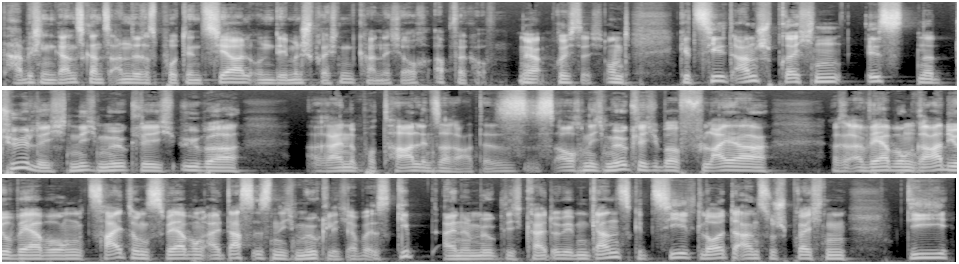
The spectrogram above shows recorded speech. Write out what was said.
Da habe ich ein ganz, ganz anderes Potenzial und dementsprechend kann ich auch abverkaufen. Ja, richtig. Und gezielt ansprechen ist natürlich nicht möglich über reine Portalinserate. Es ist auch nicht möglich über Flyer, Werbung, Radiowerbung, Zeitungswerbung, all das ist nicht möglich. Aber es gibt eine Möglichkeit, um eben ganz gezielt Leute anzusprechen, die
